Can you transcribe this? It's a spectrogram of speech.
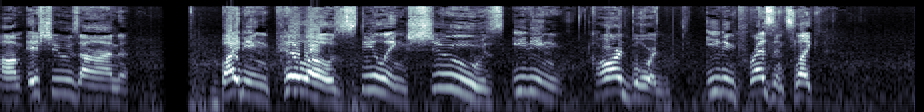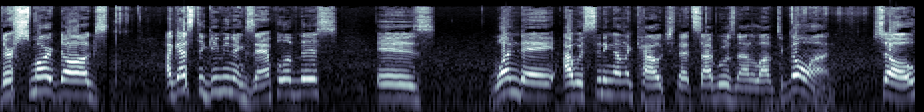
um, issues on biting pillows, stealing shoes, eating cardboard, eating presents. Like they're smart dogs. I guess to give you an example of this is one day I was sitting on the couch that Cyber was not allowed to go on. So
